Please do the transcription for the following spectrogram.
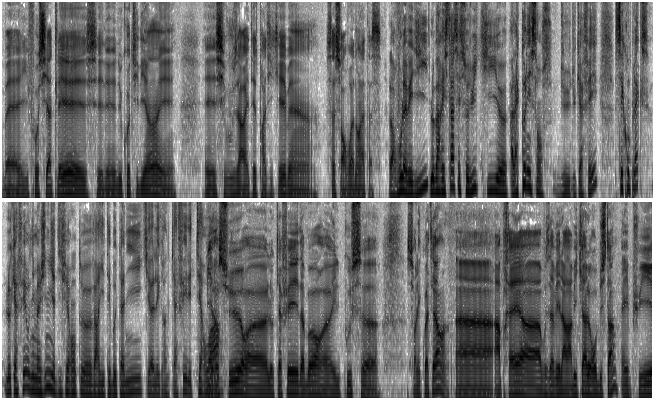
ben, il faut s'y atteler, c'est du quotidien et, et si vous arrêtez de pratiquer, ben ça se revoit dans la tasse. Alors vous l'avez dit, le barista c'est celui qui euh, a la connaissance du, café. C'est complexe le café, on imagine, il y a différentes euh, variétés botaniques, les grains de café, les terroirs. Bien sûr, euh, le café d'abord il pousse sur l'équateur. après vous avez l'arabica, le robusta, et puis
